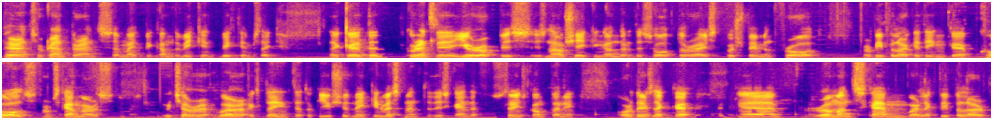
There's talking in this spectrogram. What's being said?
parents or grandparents might become the victims. Like, like uh, the, currently Europe is is now shaking under this authorized push payment fraud, where people are getting uh, calls from scammers, which are who are explaining that okay, you should make investment to this kind of strange company, or there's like a, a romance scam where like people are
